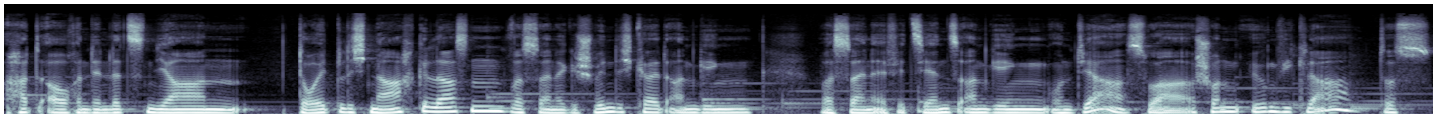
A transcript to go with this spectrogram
hat auch in den letzten Jahren deutlich nachgelassen, was seine Geschwindigkeit anging, was seine Effizienz anging. Und ja, es war schon irgendwie klar, dass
